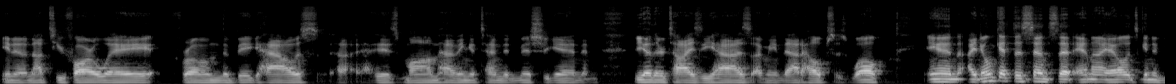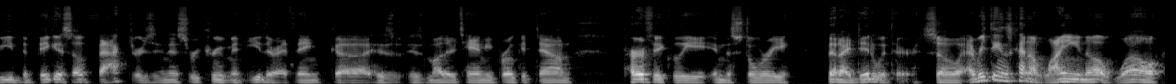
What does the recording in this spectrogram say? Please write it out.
you know, not too far away from the big house, uh, his mom having attended Michigan, and the other ties he has. I mean, that helps as well. And I don't get the sense that NIL is going to be the biggest of factors in this recruitment either. I think uh, his his mother Tammy broke it down perfectly in the story that I did with her. So everything's kind of lining up well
